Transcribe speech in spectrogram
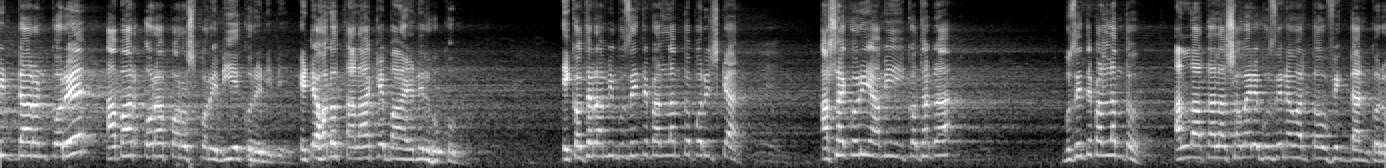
নির্ধারণ করে আবার ওরা পরস্পরে বিয়ে করে নিবে। এটা হলো তালাকে বায়নের হুকুম। এই কথাটা আমি বুঝাইতে পারলাম তো পরিষ্কার? আশা করি আমি এই কথাটা বুঝাইতে পারলাম তো? আল্লাহ তালা সবাই বুঝে নেওয়ার তৌফিক দান করুন।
